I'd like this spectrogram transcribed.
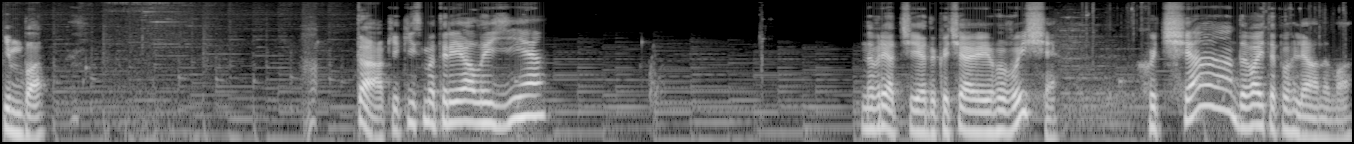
Імба. Так, якісь матеріали є. Навряд чи я докачаю його вище. Хоча, давайте поглянемо.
